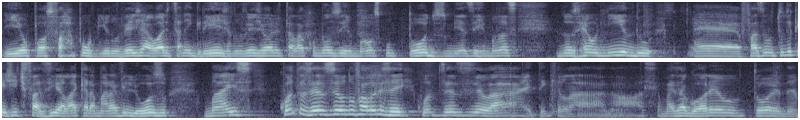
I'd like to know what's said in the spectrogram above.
E eu posso falar por mim, não vejo a hora de estar na igreja, não vejo a hora de estar lá com meus irmãos, com todos, minhas irmãs, nos reunindo, é, fazendo tudo que a gente fazia lá, que era maravilhoso, mas quantas vezes eu não valorizei, quantas vezes eu, ai, tem que ir lá, nossa, mas agora eu tô né,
